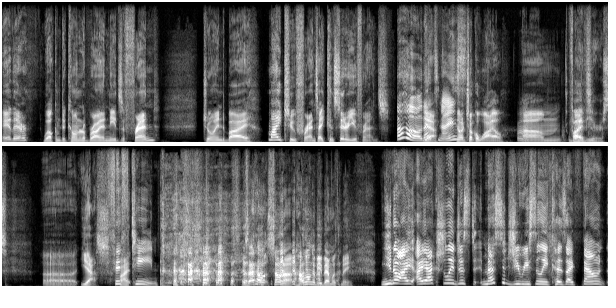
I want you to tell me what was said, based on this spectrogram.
Hey there. Welcome to Conan O'Brien Needs a Friend, joined by my two friends. I consider you friends. Oh, that's yeah. nice. No, it took a while. Oh. Um, Five but, years. Uh, yes. Fi- 15. Is that how, Sona, how long have you been with me? You know, I, I actually just messaged you recently because I found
